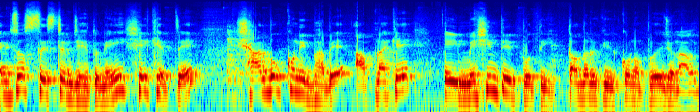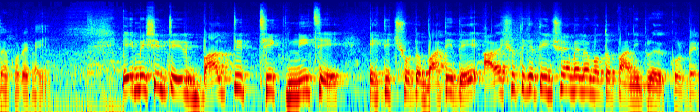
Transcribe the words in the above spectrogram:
একজস্ট সিস্টেম যেহেতু নেই, সেই ক্ষেত্রে সার্বক্ষণিকভাবে আপনাকে এই মেশিনটির প্রতি তদারকির কোনো প্রয়োজন আলাদা করে নেই। এই মেশিনটির বাল্বটির ঠিক নিচে একটি ছোট বাটিতে আড়াইশো থেকে তিনশো এম মতো পানি প্রয়োগ করবেন।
